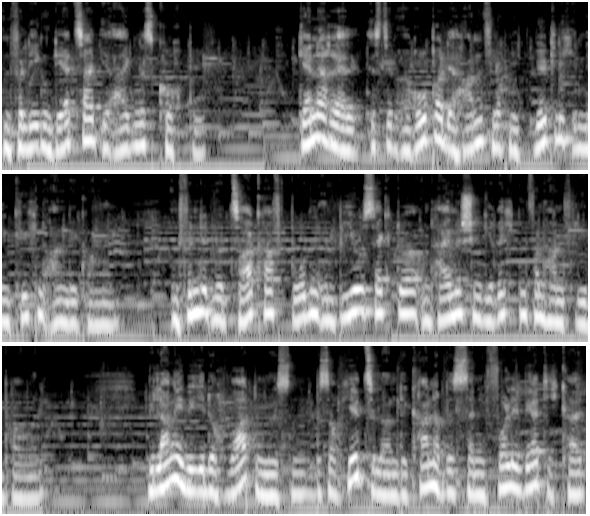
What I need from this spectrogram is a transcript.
und verlegen derzeit ihr eigenes Kochbuch. Generell ist in Europa der Hanf noch nicht wirklich in den Küchen angekommen und findet nur zaghaft Boden im Biosektor und heimischen Gerichten von Hanfliebhabern. Wie lange wir jedoch warten müssen, bis auch hierzulande Cannabis seine volle Wertigkeit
